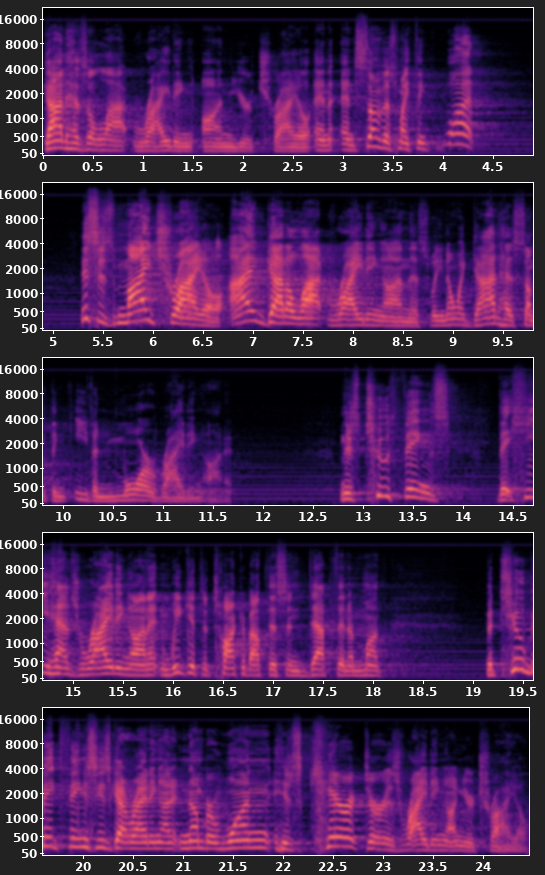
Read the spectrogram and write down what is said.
God has a lot riding on your trial. And, and some of us might think, what? This is my trial. I've got a lot riding on this. Well, you know what? God has something even more riding on it. And there's two things that He has riding on it, and we get to talk about this in depth in a month. But two big things he's got riding on it. Number one, his character is riding on your trial.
